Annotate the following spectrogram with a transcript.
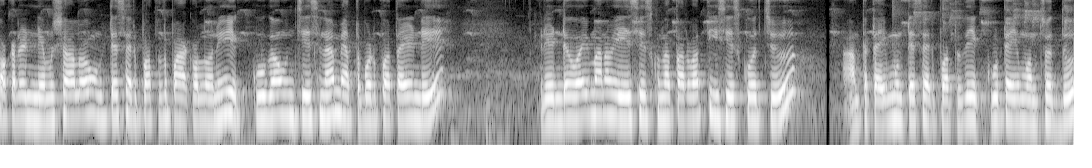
ఒక రెండు నిమిషాలు ఉంటే సరిపోతుంది పాకంలోని. ఎక్కువగా ఉంచేసినా మెత్తబడిపోతాయండి. రెండో అవి మనం వేసేసుకున్న తర్వాత తీసేసుకోవచ్చు. అంత టైం ఉంటే సరిపోతుంది. ఎక్కువ టైం ఉంచొద్దు.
